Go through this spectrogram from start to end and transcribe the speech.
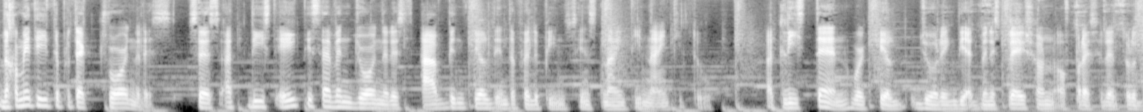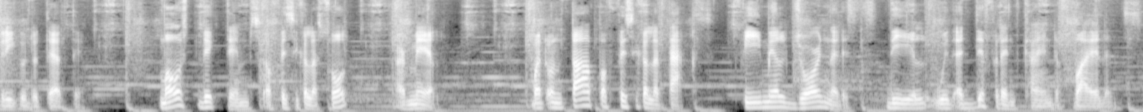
The Committee to Protect Journalists says at least 87 journalists have been killed in the Philippines since 1992. At least 10 were killed during the administration of President Rodrigo Duterte. Most victims of physical assault are male. But on top of physical attacks, female journalists deal with a different kind of violence.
